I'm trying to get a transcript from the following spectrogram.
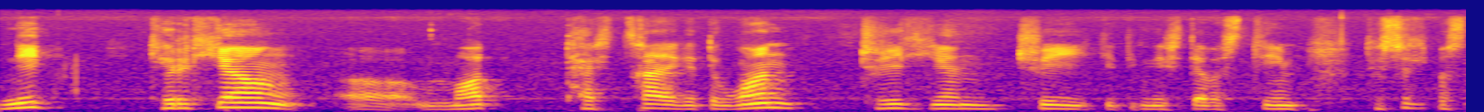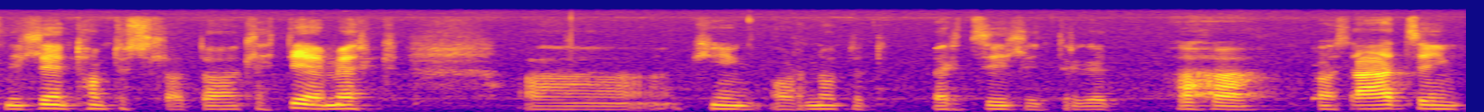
нэг тэрлион мод тарьцгаая гэдэг 1 trillion tree гэдэг нэртэй бас тийм төсөл бас нэлээд том төсөл одоо Латин Америк а кийн орнуудад Бразил эдэргээд аха бас Азийн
